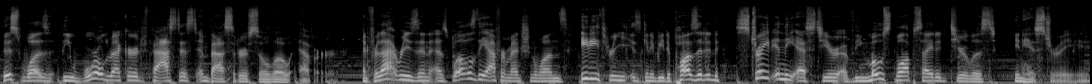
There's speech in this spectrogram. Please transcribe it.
this was the world record fastest Ambassador solo ever. And for that reason, as well as the aforementioned ones, ED3 is going to be deposited straight in the S tier of the most lopsided tier list in history.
